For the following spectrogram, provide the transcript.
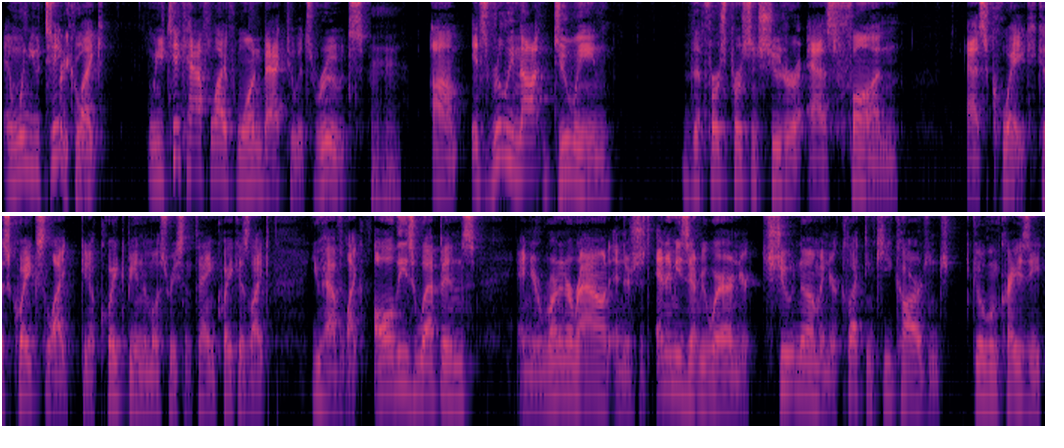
And when you take cool. like when you take half-life 1 back to its roots um, it's really not doing the first-person shooter as fun as quake because quake's like you know quake being the most recent thing quake is like you have like all these weapons and you're running around and there's just enemies everywhere and you're shooting them and you're collecting key cards and going crazy.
